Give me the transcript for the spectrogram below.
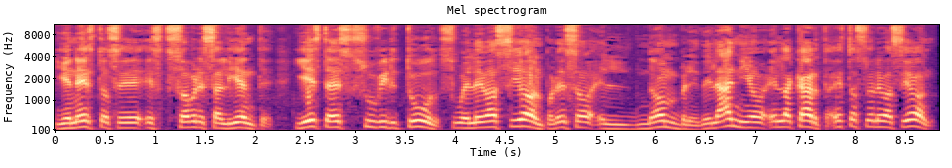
y en esto se, es sobresaliente. Y esta es su virtud, su elevación. Por eso el nombre del año en la carta. Esta es su elevación.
